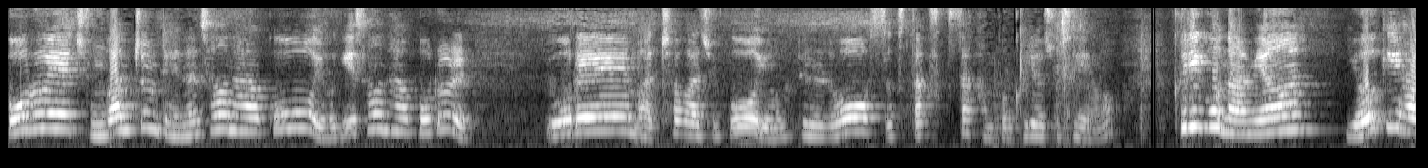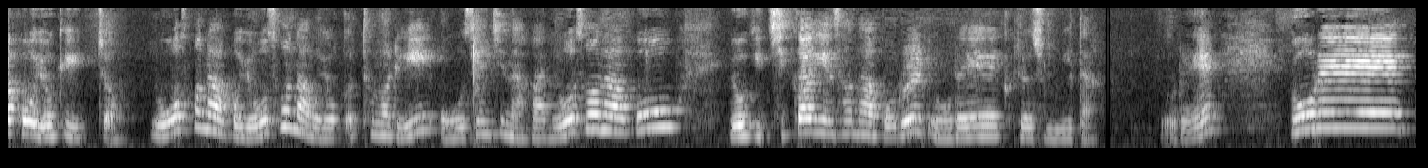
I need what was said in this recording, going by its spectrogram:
요로의 중간쯤 되는 선하고, 여기 선하고를 요래 맞춰가지고 연필로 쓱싹쓱싹 한번 그려주세요. 그리고 나면 여기하고 여기 있죠. 요 선하고 요 선하고 요 끄트머리 5cm 나간 요 선하고 여기 직각인 선하고를 요래 그려줍니다. 요래 요래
